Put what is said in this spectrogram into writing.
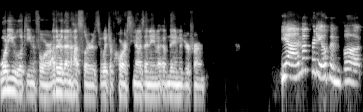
what are you looking for other than hustlers, which of course, you know, is the name of the name of your firm? Yeah, I'm a pretty open book,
